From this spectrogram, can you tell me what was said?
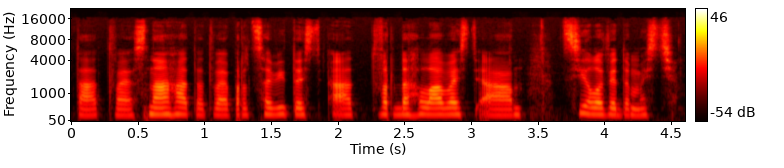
Tá tvoja snaha, tá tvoja pracovitosť a tvrdohlavosť a cieľovedomosť.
